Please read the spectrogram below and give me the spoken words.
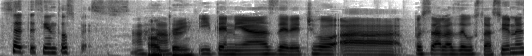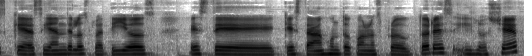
700 pesos. Ajá. Ok. Y tenías derecho a pues a las degustaciones que hacían de los platillos este que estaban junto con los productores y los chefs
